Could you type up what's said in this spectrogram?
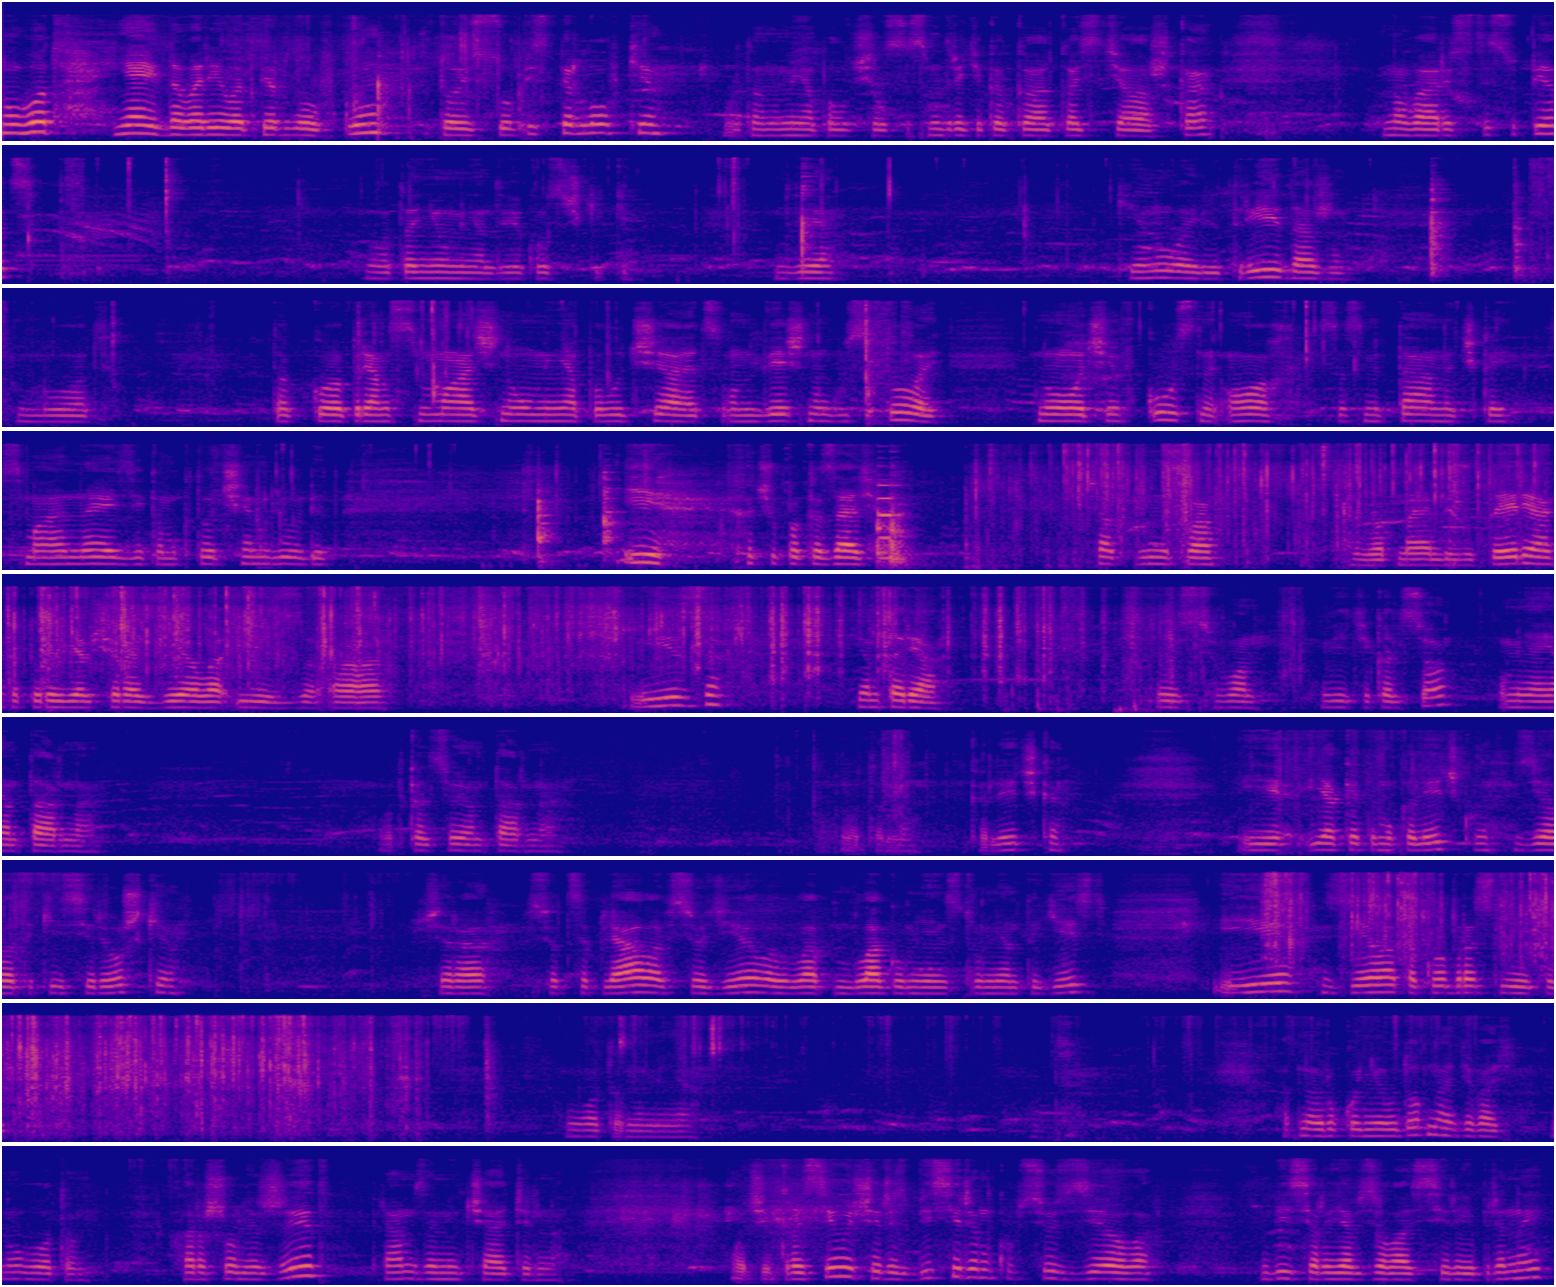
Ну вот, я и доварила перловку, то есть суп из перловки. Вот он у меня получился. Смотрите, какая костяшка. Наваристый супец. Вот они у меня две косточки. Две кинула или три даже. Вот. Такое прям смачно у меня получается. Он вечно густой, но очень вкусный. Ох, со сметаночкой, с майонезиком, кто чем любит. И хочу показать. Сейчас принесла вот моя бижутерия, которую я вчера сделала из, а, из янтаря. То есть, вон, видите, кольцо у меня янтарное. Вот кольцо янтарное. Вот оно, колечко. И я к этому колечку сделала такие сережки. Вчера все цепляла, все делала. Благо у меня инструменты есть. И сделала такой браслетик. Вот он у меня. Одной рукой неудобно одевать. Ну вот он. Хорошо лежит. Прям замечательно. Очень красиво. Через бисеринку все сделала. Бисер я взяла серебряный.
